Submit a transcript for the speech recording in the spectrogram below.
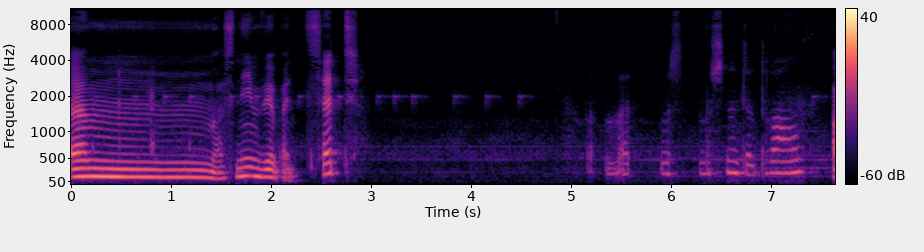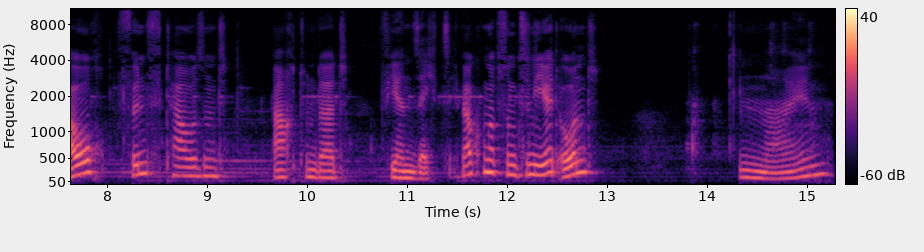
Ähm, was nehmen wir bei Z? Was, was, was stand da drauf? Auch 5864. Mal gucken, ob es funktioniert. Und. Nein.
